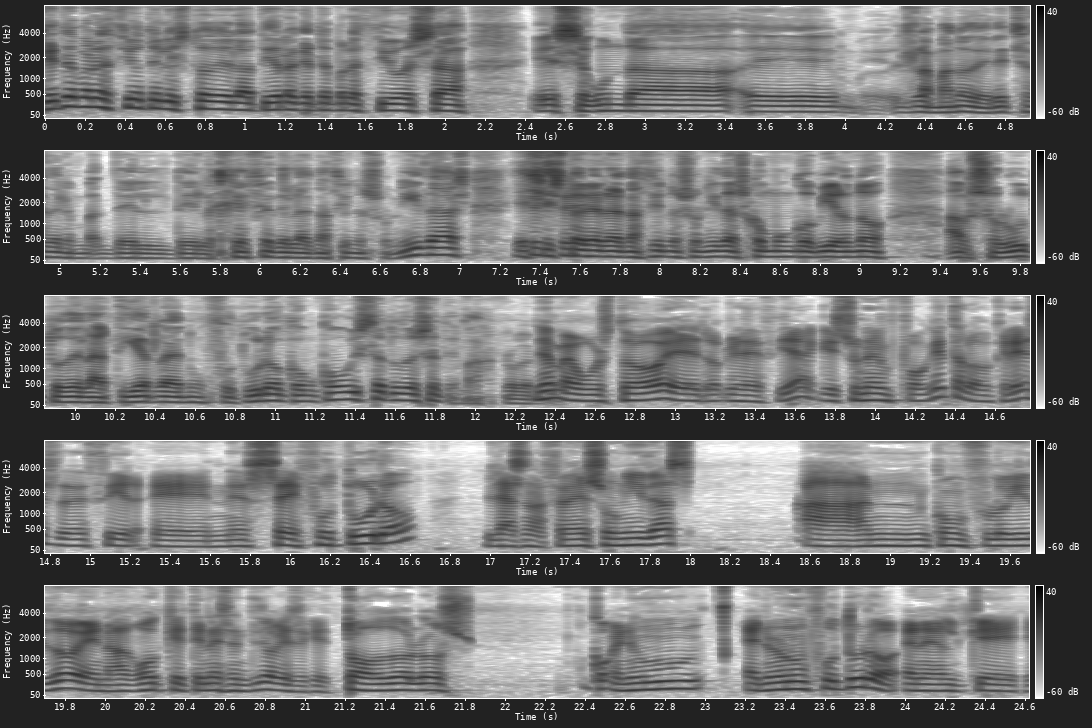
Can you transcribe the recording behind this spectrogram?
¿Qué te pareció de la historia de la Tierra? ¿Qué te pareció esa eh, segunda. Eh, la mano derecha del, jefe de las Naciones Unidas? Esa historia de las Naciones Unidas como un gobierno absoluto de la Tierra en un futuro. ¿Cómo, cómo viste todo ese tema, Roberto? me gustó lo que decía, que es un enfoque, te lo crees. Es decir, en ese futuro las Naciones Unidas han confluido en algo que tiene sentido, que es que todos los... En un, en un futuro en el que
